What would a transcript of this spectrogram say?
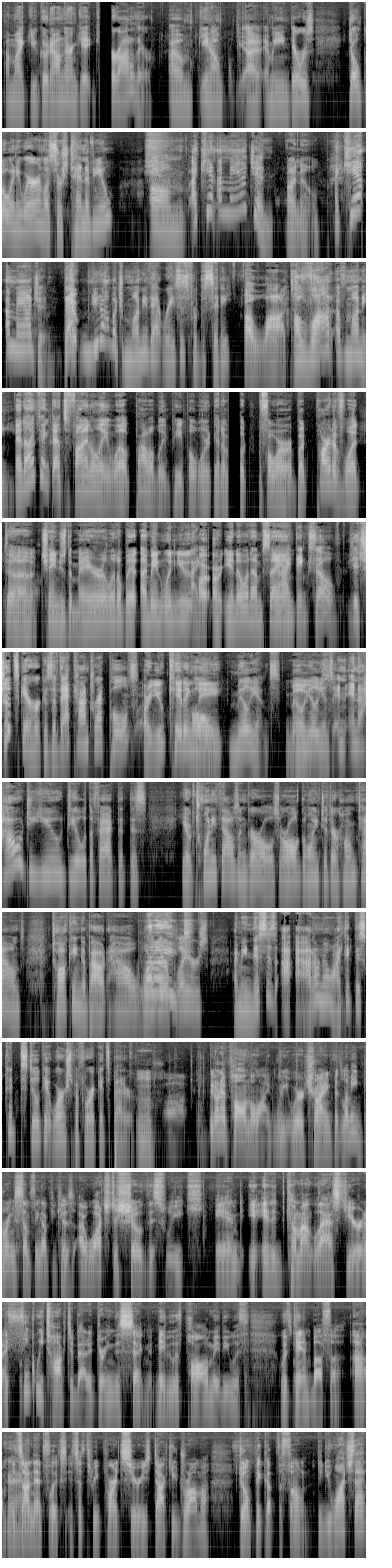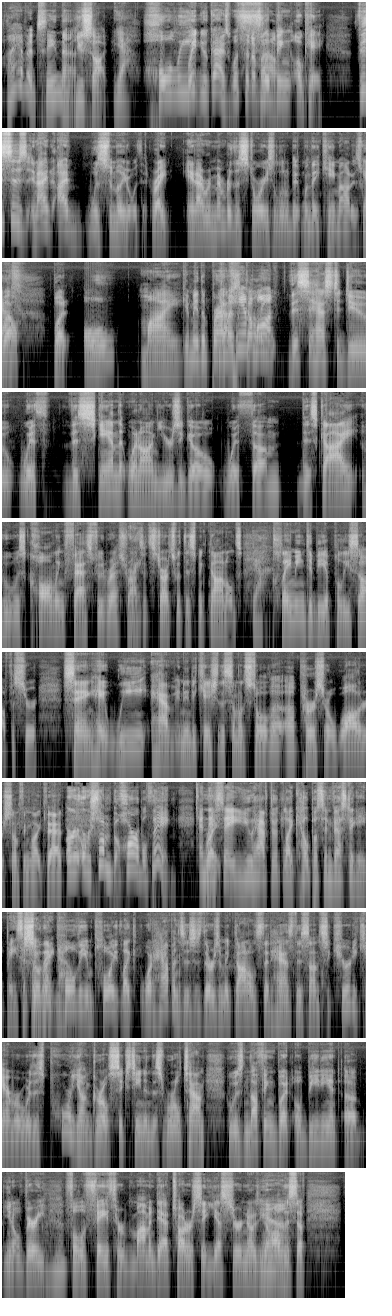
I'm like, you go down there and get, get her out of there. Um, you know, I, I mean, there was, don't go anywhere unless there's 10 of you. Um, I can't imagine. I know. I can't imagine that. you know how much money that raises for the city? A lot. A lot of money. And I think that's finally, well, probably people weren't going to vote for her, but part of what uh, changed the mayor a little bit. I mean, when you are, are you know what I'm saying? I think so. It should scare her because if that contract pulls, Are you kidding oh, me? millions, Millions. And and how do you deal with the fact that this, you know, twenty thousand girls are all going to their hometowns talking about how one of their players. I mean, this is I, I don't know. I think this could still get worse before it gets better. Mm. We don't have Paul on the line. We, we're trying, but let me bring something up because I watched a show this week and it, it had come out last year, and I think we talked about it during this segment, maybe with Paul, maybe with with Dan Buffa. Um, Okay. It's on Netflix. It's a three part series docudrama. Don't pick up the phone. Did you watch that? I haven't seen that. You saw it. Yeah. Holy Wait, you guys, what's it about? flipping okay this is and i i was familiar with it right and i remember the stories a little bit when they came out as Yes. well but oh my Give me the premise. Can't Come believe- on. this has to do with the scam that went on years ago with um, this guy who was calling fast food restaurants. Right. It starts with this McDonald's Yeah. claiming to be a police officer, saying, "Hey, we have an indication that someone stole a, a purse or a wallet or something like that." Or, or some horrible thing, and Right. they say you have to like help us investigate. Basically, So they right pull now. the employee. Like what happens is, is there's a McDonald's that has this on security camera where this poor young girl, 16, in this rural town, who is nothing but obedient, uh, you know, very Mm-hmm. full of faith. Her mom and dad taught her to say yes sir, no, you know, all this stuff.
